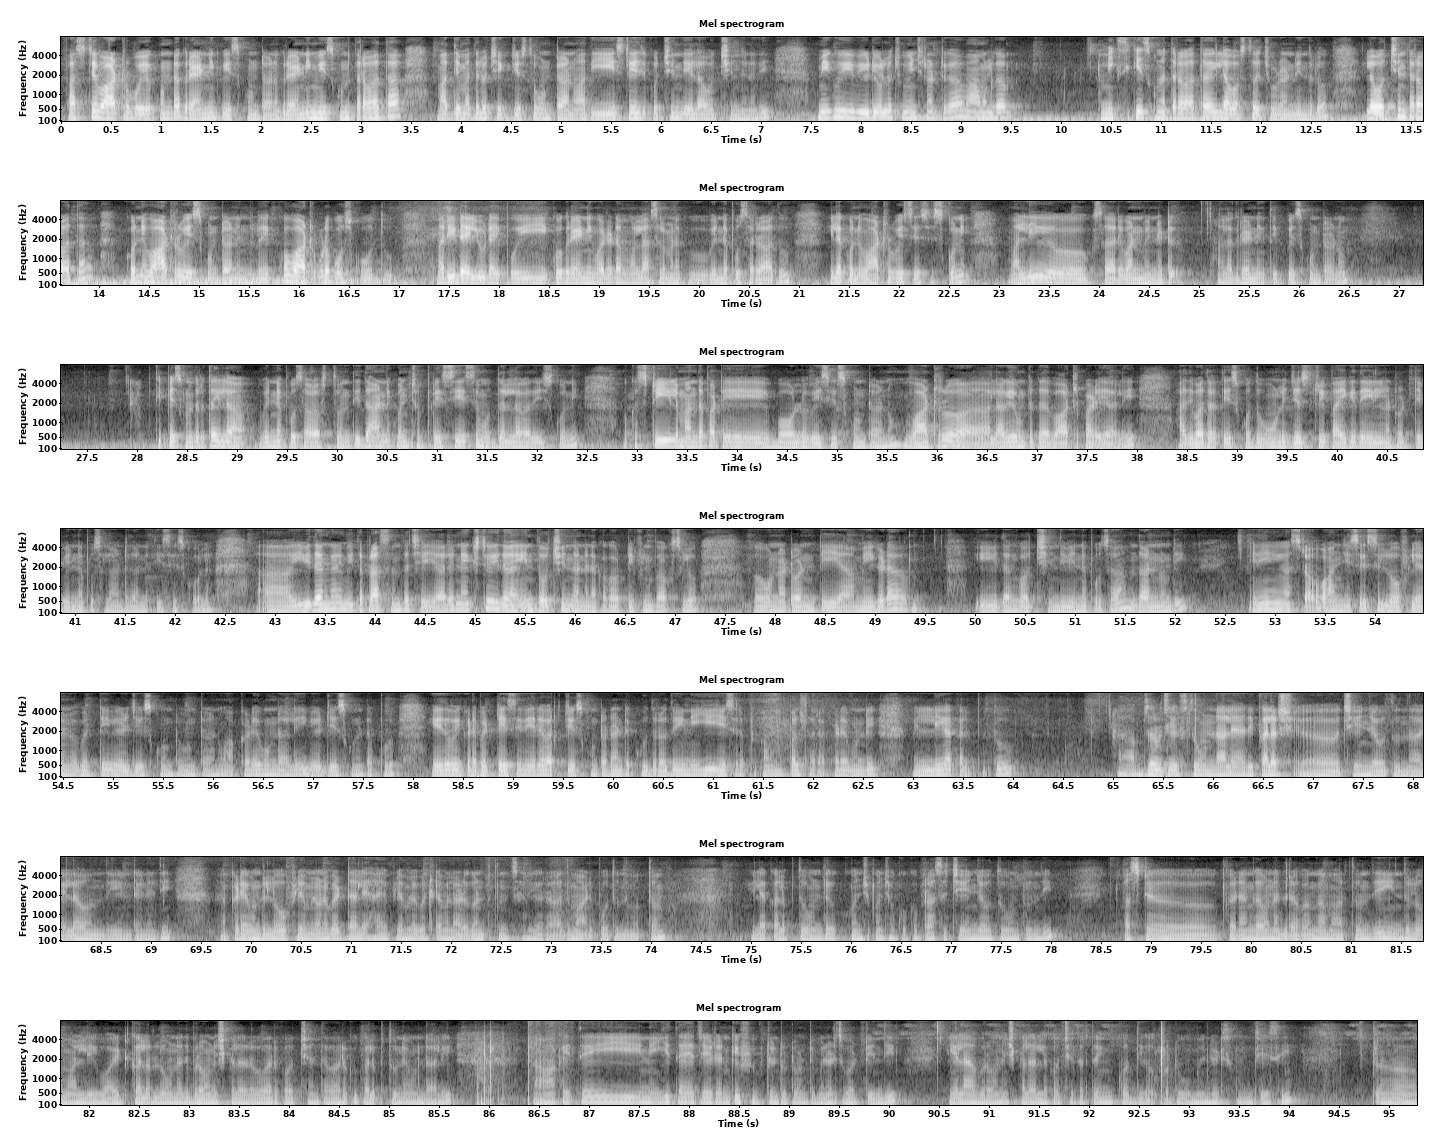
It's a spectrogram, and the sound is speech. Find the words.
ఫస్ట్ వాటర్ పోయకుండా గ్రైండింగ్ వేసుకుంటాను. గ్రైండింగ్ వేసుకున్న తర్వాత మధ్య మధ్యలో చెక్ చేస్తూ ఉంటాను. అది ఏ స్టేజ్కి వచ్చింది ఎలా వచ్చింది అనేది. మీకు ఈ వీడియోలో చూపించినట్టుగా మామూలుగా మిక్సీకి వేసుకున్న తర్వాత ఇలా వస్తుంది చూడండి ఇందులో. ఇలా వచ్చిన తర్వాత కొన్ని వాటర్ వేసుకుంటాను ఇందులో. ఎక్కువ వాటర్ కూడా పోసుకోవద్దు. మరీ డైల్యూట్ అయిపోయి ఎక్కువ గ్రైండింగ్ పడడం వల్ల అసలు మనకు వెన్నపూస రాదు. ఇలా కొన్ని వాటర్ వేసేసుకొని మళ్ళీ ఒకసారి వన్ మినిట్ అలా గ్రైండింగ్ తిప్పేసుకుంటాను. తిప్పేసుకున్న తర్వాత ఇలా వెన్నెపూస వస్తుంది. దాన్ని కొంచెం ప్రెస్ చేసి ముద్దల్లాగా తీసుకొని ఒక స్టీల్ మందపాటి బౌల్లో వేసేసుకుంటాను. వాటర్ అలాగే ఉంటుంది అది వాటర్ పడేయాలి. అది మాత్రం తీసుకోవద్దు. ఓన్లీ జస్ట్ పైకి తేలినటువంటి వెన్నపూస లాంటి దాన్ని తీసేసుకోవాలి. ఈ విధంగానే మిగతా ప్రాసెస్ అంతా చేయాలి. నెక్స్ట్ ఇది ఇంత వచ్చిందండి నాకు ఒక టిఫిన్ బాక్స్లో. ఉన్నటువంటి ఆ మీగడ ఈ విధంగా వచ్చింది వెన్నెపూస. దాని నుండి ఇది స్టవ్ ఆన్ చేసేసి లో ఫ్లేమ్లో పెట్టి వేడి చేసుకుంటూ ఉంటాను. అక్కడే ఉండాలి. వేడి చేసుకునేటప్పుడు ఏదో ఇక్కడ పెట్టేసి వేరే వర్క్ చేసుకుంటాడంటే కుదరదు. ఈ నెయ్యి చేసేటప్పుడు కంపల్సరీ అక్కడే ఉండి మెల్లిగా కలుపుతూ అబ్జర్వ్ చేస్తూ ఉండాలి. అది కలర్ చేంజ్ అవుతుందా ఎలా ఉంది ఏంటి అనేది అక్కడే ఉండి లో ఫ్లేమ్లోనే పెట్టాలి. హై ఫ్లేమ్లో పెట్టడం వల్ల అడుగంటుతుంది సరిగా రాదు మాడిపోతుంది మొత్తం. ఇలా కలుపుతూ ఉంటే కొంచెం కొంచెం ఒక్కొక్క ప్రాసెస్ చేంజ్ అవుతూ ఉంటుంది. ఫస్ట్ ఘనంగా ఉన్న ద్రవంగా మారుతుంది. ఇందులో మళ్ళీ వైట్ కలర్లో ఉన్నది బ్రౌనిష్ కలర్ వరకు వచ్చేంత వరకు కలుపుతూనే ఉండాలి. నాకైతే ఈ నెయ్యి తయారు చేయడానికి ఫిఫ్టీన్ టు ట్వంటీ మినిట్స్ పట్టింది. ఇలా బ్రౌనిష్ కలర్లోకి వచ్చిన తర్వాత ఇంకొద్దిగా ఒక టూ మినిట్స్ ఉంచేసి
